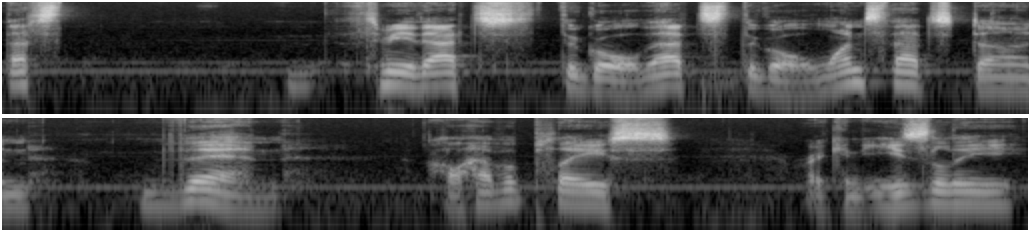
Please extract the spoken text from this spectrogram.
that's to me that's the goal. That's the goal. Once that's done, then I'll have a place where I can easily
